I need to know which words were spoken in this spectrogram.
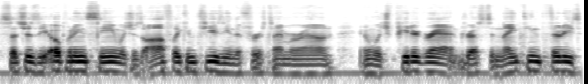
such as the opening scene, which is awfully confusing the first time around, in which Peter Grant, dressed in 1930s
